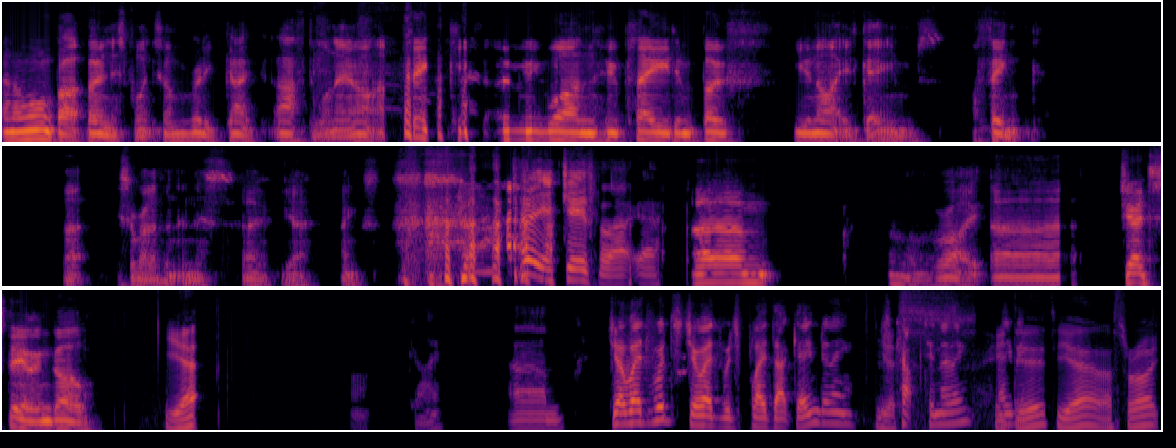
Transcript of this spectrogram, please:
and I'm all about bonus points. I'm really gagged after one now. I think he's the only one who played in both United games. I think, but it's irrelevant in this. So yeah, thanks. yeah, cheers for that. Yeah. Um, oh, right. Uh, Jed Steer in goal. Yeah, Okay. Um, Joe Edwards. Joe Edwards played that game, didn't he? He yes, captain, I think. he maybe? did. Yeah, that's right.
